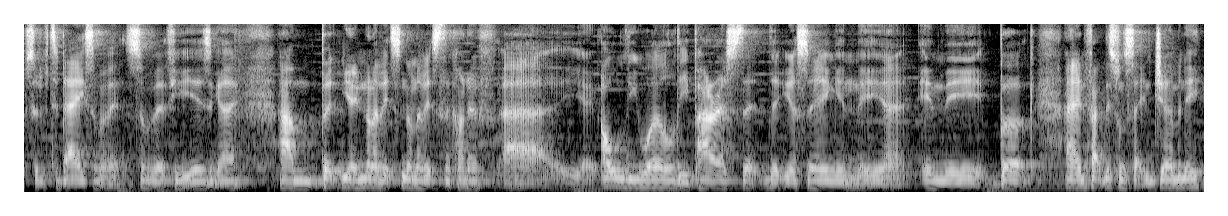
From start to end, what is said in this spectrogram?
sort of today. Some of it some of it a few years ago. Um, but you know, none of it's none of it's the kind of uh, you know, oldie worldy Paris that, that you're seeing in the uh, in the book. Uh, in fact, this one's set in Germany.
